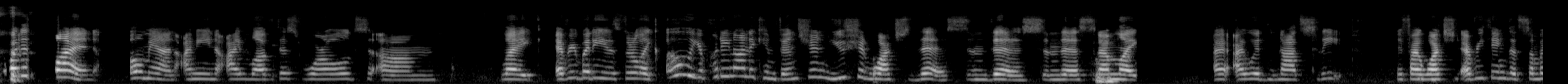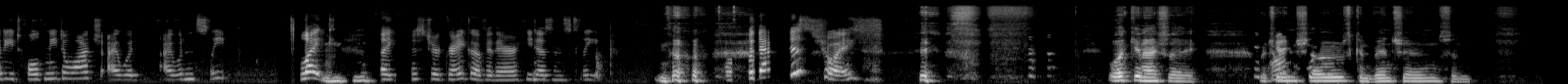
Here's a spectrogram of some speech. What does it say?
but it's fun. Oh man, I mean, I love this world. Um, like everybody is, they're like, "Oh, you're putting on a convention. You should watch this and this and this." And I'm like, I, I would not sleep if I watched everything that somebody told me to watch. I would, I wouldn't sleep. Like, Mhm. like Mr. Greg over there, he doesn't sleep, but that's his choice. what can I say? Between shows, conventions, and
